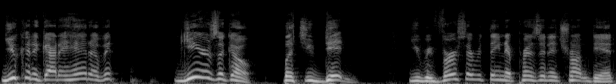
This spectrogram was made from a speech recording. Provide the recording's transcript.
You could have got ahead of it years ago, but you didn't. You reverse everything that President Trump did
